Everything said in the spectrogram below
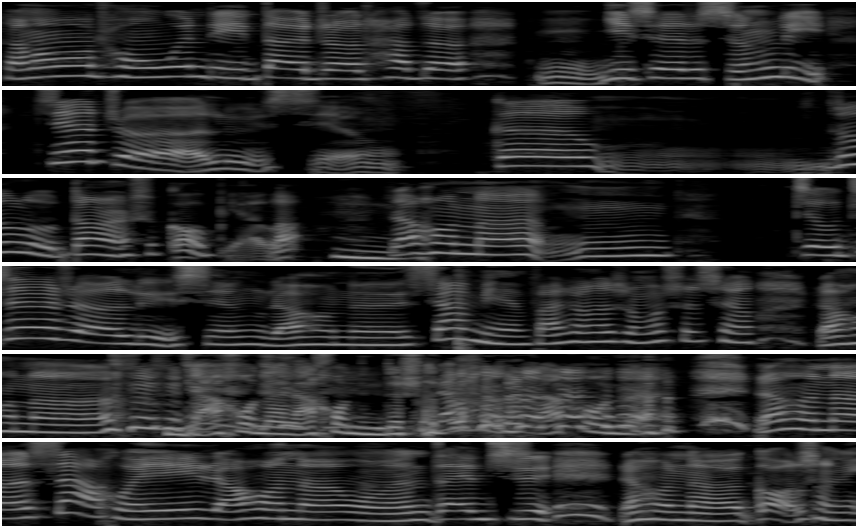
小毛毛虫温迪带着他的嗯一些行李，接着旅行，跟嗯露露当然是告别了。嗯然后呢，嗯，就接着旅行。然后呢，下面发生了什么事情？然后呢？然后呢？然后你的说然后呢？然后呢？下回，然后呢？我们再去，然后呢？告诉你。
